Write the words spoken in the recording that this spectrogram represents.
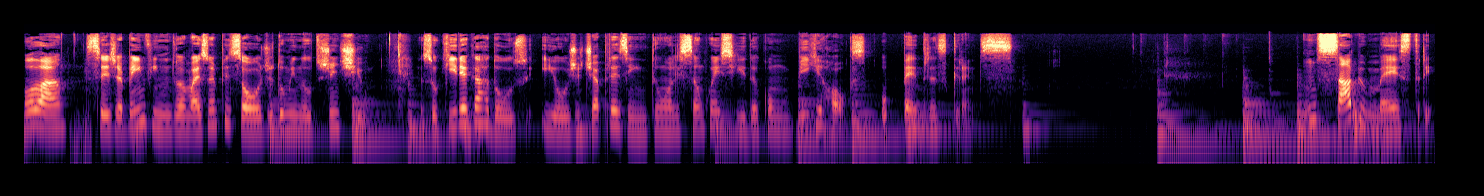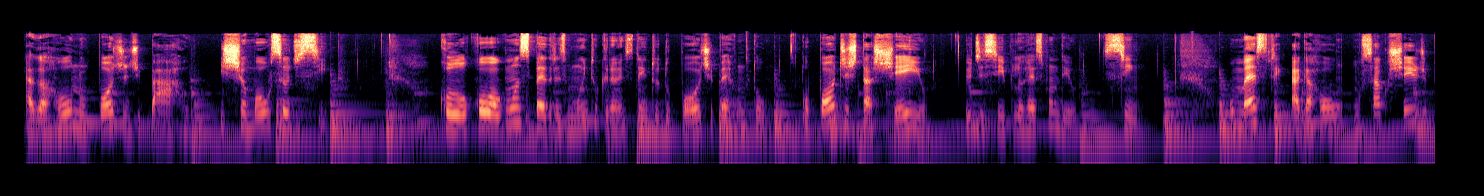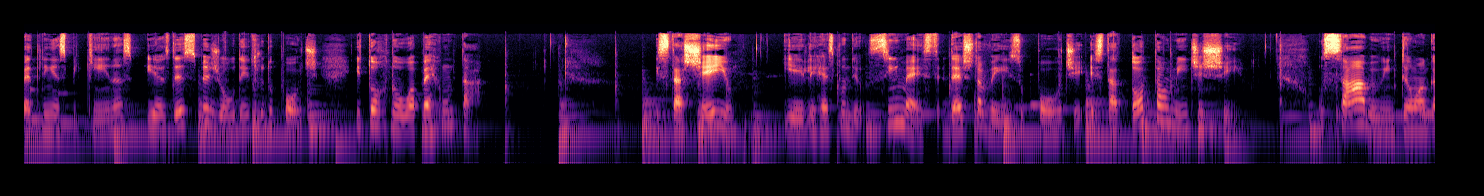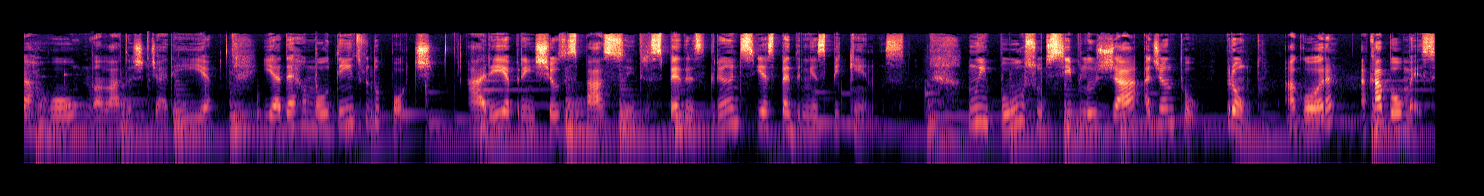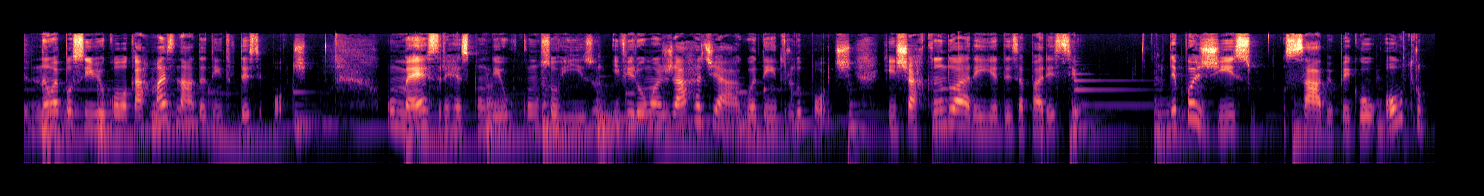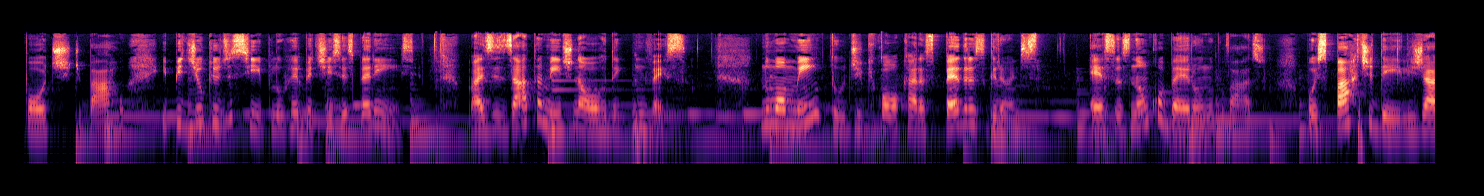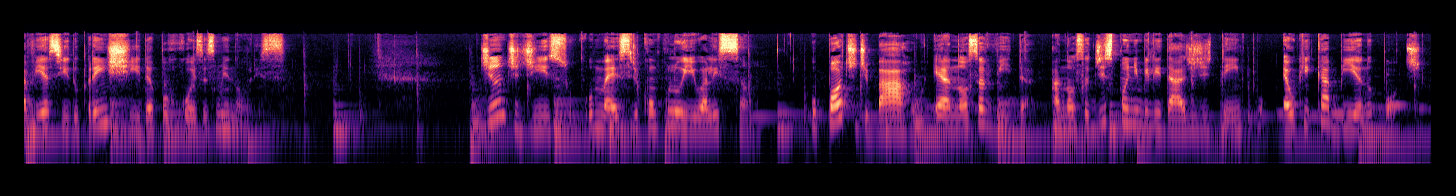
Olá, seja bem-vindo a mais um episódio do Minuto Gentil. Eu sou Kíria Cardoso e hoje te apresento uma lição conhecida como Big Rocks ou Pedras Grandes. Um sábio mestre agarrou num pote de barro e chamou o seu discípulo. Colocou algumas pedras muito grandes dentro do pote e perguntou: O pote está cheio? E o discípulo respondeu: Sim. O mestre agarrou um saco cheio de pedrinhas pequenas e as despejou dentro do pote e tornou a perguntar: Está cheio? E ele respondeu: Sim, mestre, desta vez o pote está totalmente cheio. O sábio então agarrou uma lata de areia e a derramou dentro do pote. A areia preencheu os espaços entre as pedras grandes e as pedrinhas pequenas. No impulso, o discípulo já adiantou: Pronto, agora acabou, mestre. Não é possível colocar mais nada dentro desse pote. O mestre respondeu com um sorriso e virou uma jarra de água dentro do pote, que encharcando a areia desapareceu. Depois disso, o sábio pegou outro pote de barro e pediu que o discípulo repetisse a experiência, mas exatamente na ordem inversa. No momento de que colocar as pedras grandes essas não couberam no vaso, pois parte dele já havia sido preenchida por coisas menores. Diante disso, o mestre concluiu a lição. O pote de barro é a nossa vida, a nossa disponibilidade de tempo é o que cabia no pote.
